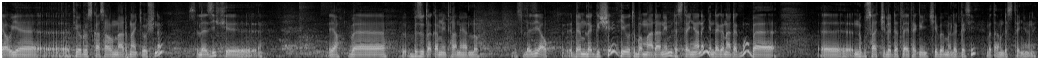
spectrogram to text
ያው የቴዎድሮስ ካሳሁን አድናቂዎች ነን። ስለዚህ ያው ብዙ ጠቀሜታ ነው ያለው። ስለዚህ ያው ደም ለግሼ ሕይወት በማዳኔም ደስተኛ ነኝ። እንደገና ደግሞ በንጉሳችን ልደት ላይ ተገኝቼ በመለገሴ በጣም ደስተኛ ነኝ።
